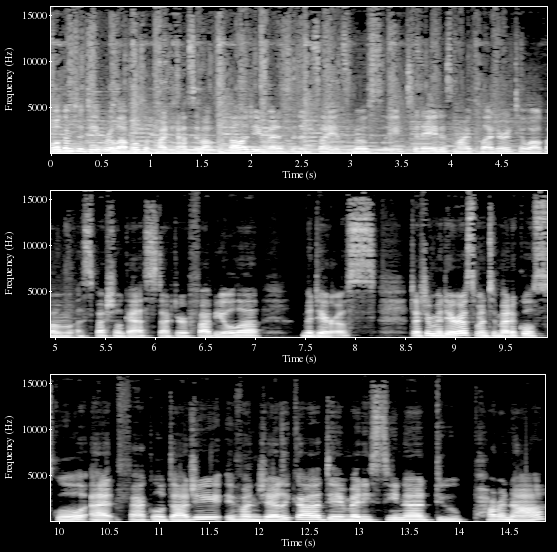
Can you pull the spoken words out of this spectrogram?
Welcome to Deeper Levels, a podcast about pathology, medicine, and science mostly. Today it is my pleasure to welcome a special guest, Dr. Fabiola Medeiros. Dr. Medeiros went to medical school at Faculdade Evangélica de Medicina do Paraná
